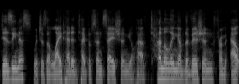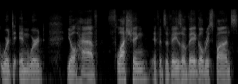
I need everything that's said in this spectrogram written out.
dizziness, which is a lightheaded type of sensation. You'll have tunneling of the vision from outward to inward. You'll have flushing if it's a vasovagal response.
